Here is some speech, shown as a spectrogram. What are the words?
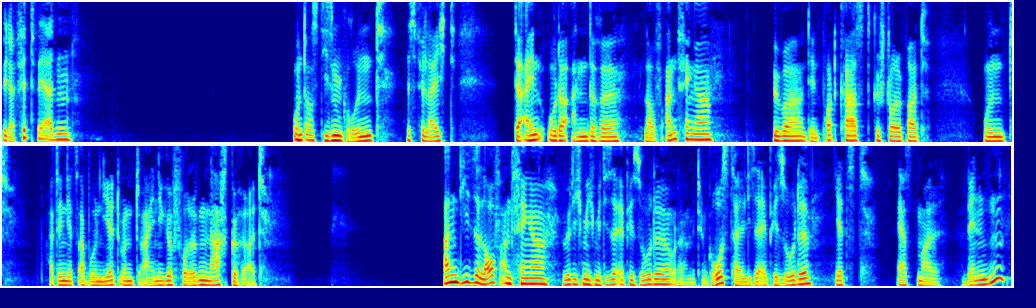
wieder fit werden. Und aus diesem Grund ist vielleicht der ein oder andere Laufanfänger über den Podcast gestolpert und hat ihn jetzt abonniert und einige Folgen nachgehört. An diese Laufanfänger würde ich mich mit dieser Episode oder mit dem Großteil dieser Episode jetzt erstmal wenden.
